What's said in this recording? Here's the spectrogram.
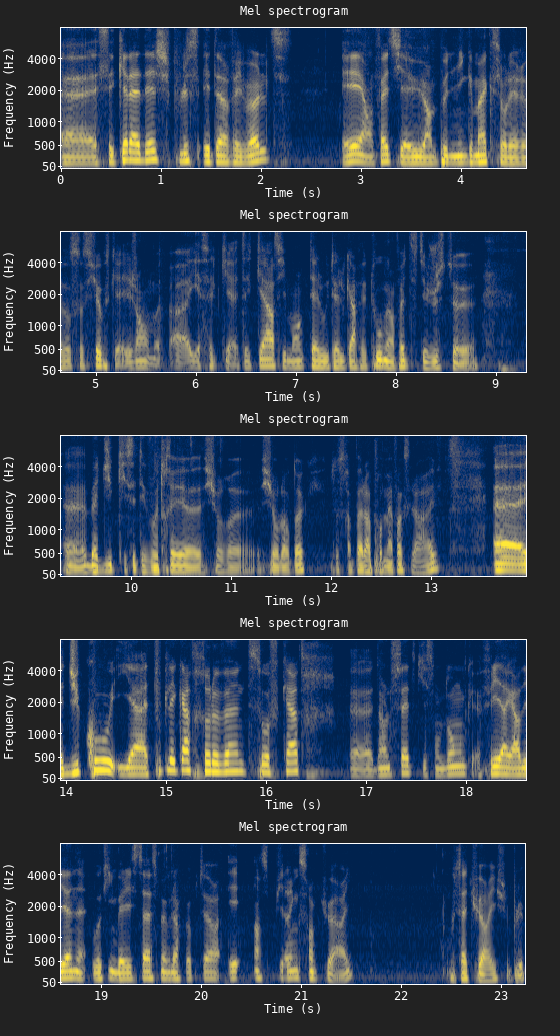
Euh, c'est Kaladesh plus Ether Revolt. Et en fait, il y a eu un peu de micmac sur les réseaux sociaux parce qu'il y a des gens en mode Ah, il y a celle qui a telle carte, il manque telle ou telle carte et tout. Mais en fait, c'était juste euh, euh, Magic qui s'était voté euh, sur, euh, sur leur doc. Ce sera pas la première fois que ça leur arrive. Du coup, il y a toutes les cartes relevant sauf 4 dans le set qui sont donc Felida Guardian, Walking Ballista, Smuggler Copter et Inspiring Sanctuary. Ou Satuary, je sais plus.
